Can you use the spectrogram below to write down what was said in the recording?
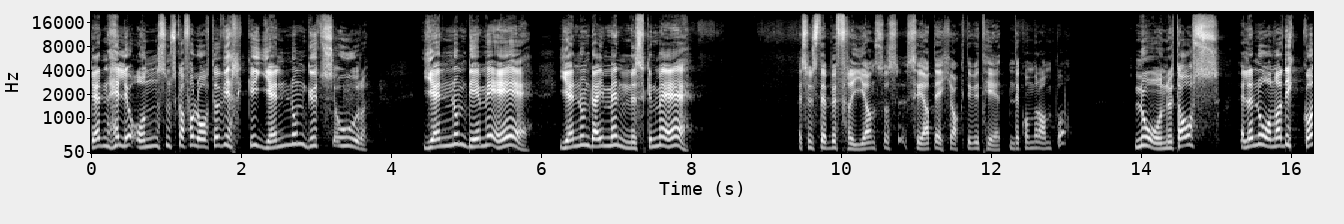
det er Den hellige ånd som skal få lov til å virke gjennom Guds ord Gjennom det vi er, gjennom de menneskene vi er. Jeg syns det er befriende å se at det er ikke aktiviteten det kommer an på. Noen av oss, eller noen av dere,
